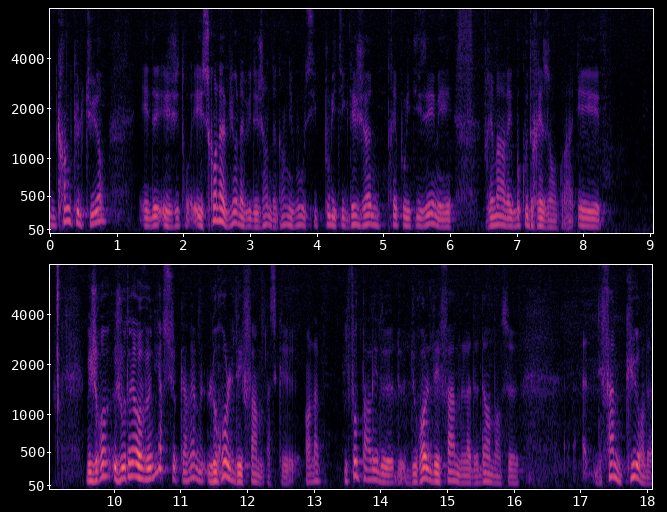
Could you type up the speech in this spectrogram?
une grande culture. Et, de- et j'ai trouvé- et ce qu'on a vu, on a vu des gens de grand niveau aussi politique, des jeunes très politisés, mais vraiment avec beaucoup de raison. Quoi. Et, mais je, re- je voudrais revenir sur quand même le rôle des femmes, parce que on a, il faut parler de- de- du rôle des femmes là-dedans, dans ce, des femmes kurdes.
